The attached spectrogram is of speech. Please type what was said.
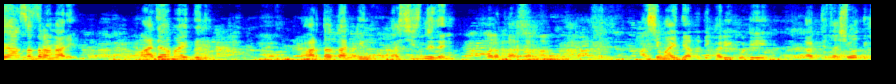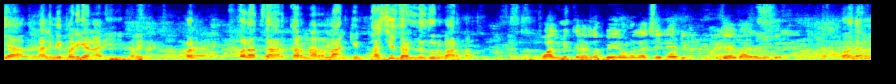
हे असंच राहणार आहे. माझ्या माहितीनं भारतात आणखीन फाशीच नाही झाली बलात्कार करणार. अशी माहिती आता ती खरी खोटी तिचा शोध घ्या आणि मी पण घेणार आहे हे खरं. पण बलात्कार करणाऱ्याला आणखीन फाशीच झाली नाही दोन भारतात वाल्मिक करायला बेल होण्याची एक जे व्हायरल होते. म्हणून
